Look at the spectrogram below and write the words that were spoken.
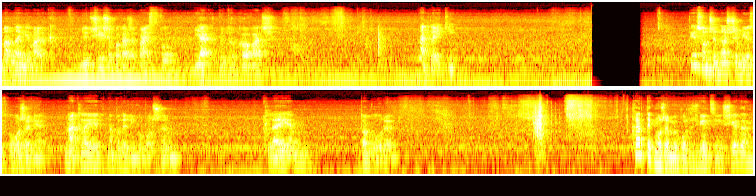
Mam na imię Marek. W dniu dzisiejszym pokażę Państwu, jak wydrukować naklejki. Pierwszą czynnością jest ułożenie naklejek na podajniku bocznym klejem do góry. Kartek możemy włożyć więcej niż jeden,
